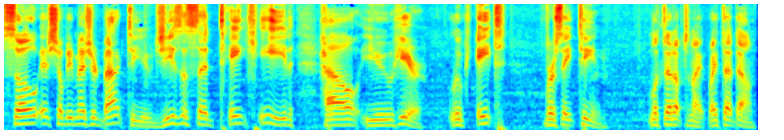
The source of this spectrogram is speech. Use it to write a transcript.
so it shall be measured back to you. Jesus said, Take heed how you hear. Luke 8, verse 18. Look that up tonight. Write that down.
